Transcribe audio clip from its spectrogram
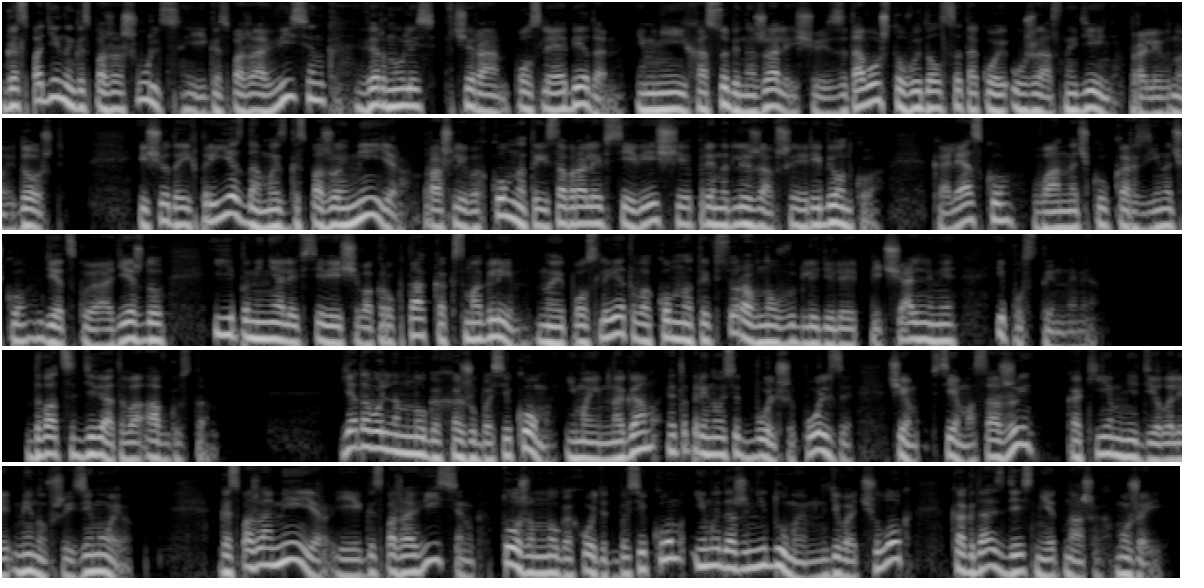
Господин и госпожа Шульц и госпожа Висинг вернулись вчера после обеда, и мне их особенно жаль еще из-за того, что выдался такой ужасный день, проливной дождь. Еще до их приезда мы с госпожой Мейер прошли в их комнаты и собрали все вещи, принадлежавшие ребенку. Коляску, ванночку, корзиночку, детскую одежду и поменяли все вещи вокруг так, как смогли, но и после этого комнаты все равно выглядели печальными и пустынными. 29 августа. Я довольно много хожу босиком, и моим ногам это приносит больше пользы, чем все массажи, какие мне делали минувшей зимою. Госпожа Мейер и госпожа Виссинг тоже много ходят босиком, и мы даже не думаем надевать чулок, когда здесь нет наших мужей.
